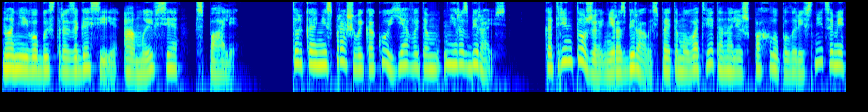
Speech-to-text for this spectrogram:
но они его быстро загасили, а мы все спали. Только не спрашивай, какой, я в этом не разбираюсь». Катрин тоже не разбиралась, поэтому в ответ она лишь похлопала ресницами,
